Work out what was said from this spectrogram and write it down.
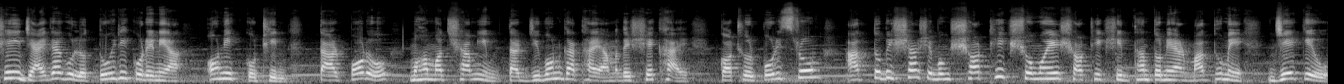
সেই জায়গাগুলো তৈরি করে নেওয়া অনেক কঠিন। তারপরও মোহাম্মদ শামীম তার জীবনগাথায় আমাদের শেখায় কঠোর পরিশ্রম, আত্মবিশ্বাস এবং সঠিক সময়ে সঠিক সিদ্ধান্ত নেওয়ার মাধ্যমে যে কেউ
